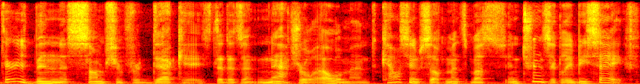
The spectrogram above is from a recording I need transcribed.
There has been an assumption for decades that as a natural element, calcium supplements must intrinsically be safe.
